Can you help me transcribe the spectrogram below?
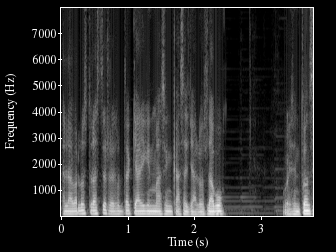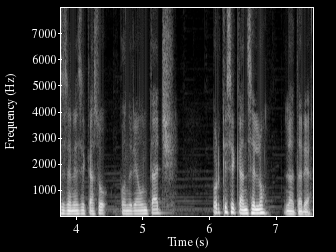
a lavar los trastes resulta que alguien más en casa ya los lavó. pues entonces en ese caso pondría un tache, porque se canceló la tarea.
